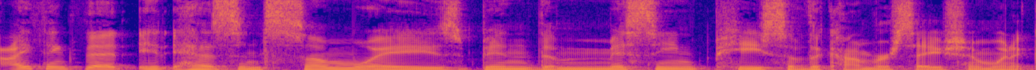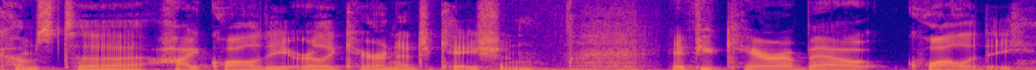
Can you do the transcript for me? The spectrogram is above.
I think that it has, in some ways, been the missing piece of the conversation when it comes to high quality early care and education. If you care about quality,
